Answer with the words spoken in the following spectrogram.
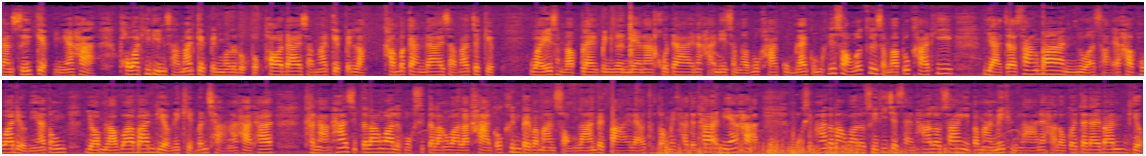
การซื้อเก็บอย่างเงี้ยค่ะ เพราะว่าที่ดินสามารถเก็บเป็นมรดกตกทอดได้ สามารถเก็บเป็นหลักค้ำประกันได้ สามารถจะเก็บ ไว้สำหรับแปลงเป็นเงินในอนาคตได้นะคะ อันนี้สำหรับลูกค้ากลุ่มแรกกลุ่มที่สองก็คือสำหรับลูกค้าที่อยากจะสร้างบ้านอยู่อาศัยอะค่ะเพราะว่าเดี๋ยวนี้ต้องยอมรับว่าบ้านเดี่ยวในเขตบ้านฉางอะค่ะถ้าขนาด 50 ตารางวาหรือ 60 ตารางวาราคาก็ขึ้นไปประมาณ 2 ล้านไปปลายแล้วถูกต้องไหมคะแต่ถ้าอันเนี้ยค่ะ 65 ตารางวาเราซื้อที่ 7 5 0 0 0เราสร้างอีกประมาณไม่ถึงล้านนะคะเราก็จะได้บ้านเดี่ยว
